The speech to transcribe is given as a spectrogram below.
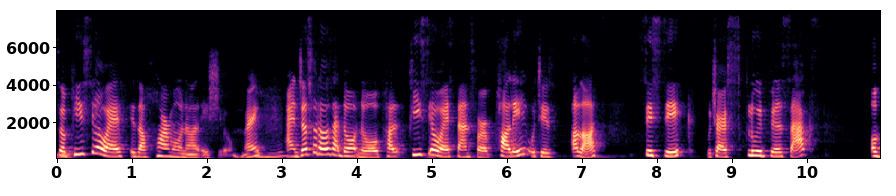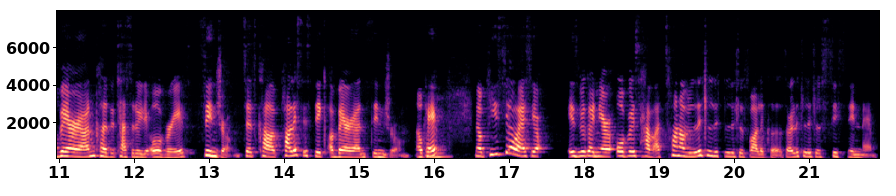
So mm-hmm. PCOS is a hormonal issue, right? Mm-hmm. And just for those that don't know, PCOS stands for poly, which is a lot, cystic, which are fluid-filled sacs, ovarian, because it has to do with the ovaries, syndrome. So it's called polycystic ovarian syndrome. Okay. Mm-hmm. Now PCOS your, is when your ovaries have a ton of little, little, little follicles or little, little cysts in them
